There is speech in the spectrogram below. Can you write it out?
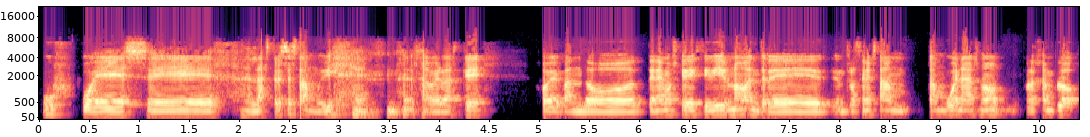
Uf, pues eh, las tres están muy bien. La verdad es que, joder, cuando tenemos que decidir, ¿no? Entre, entre opciones tan, tan buenas, ¿no? Por ejemplo,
